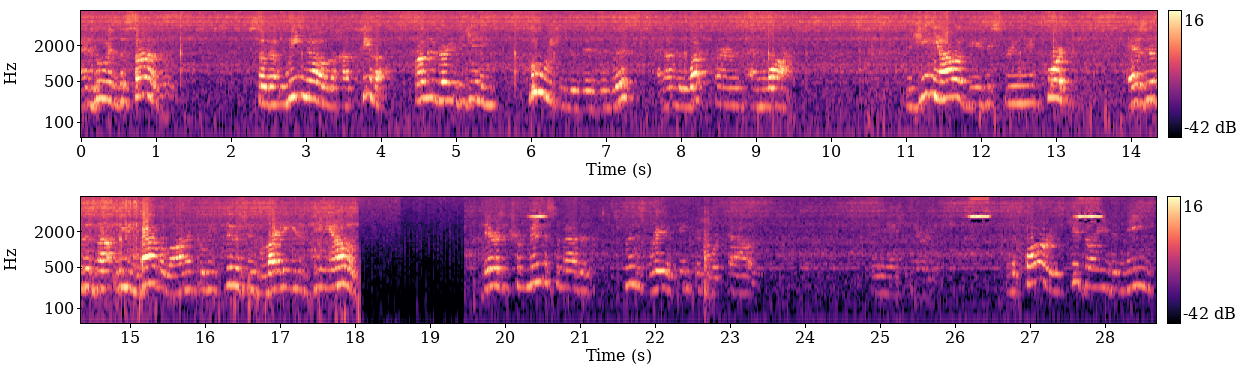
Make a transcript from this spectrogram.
and who is the son of who. So that we know the Chatchila from the very beginning who we can do business with and under what terms and why. The genealogy is extremely important. Ezra does not leave Babylon until he finishes writing his genealogy. There is a tremendous amount of, tremendous rate of infant mortality in the ancient In the Far East, kids don't even named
